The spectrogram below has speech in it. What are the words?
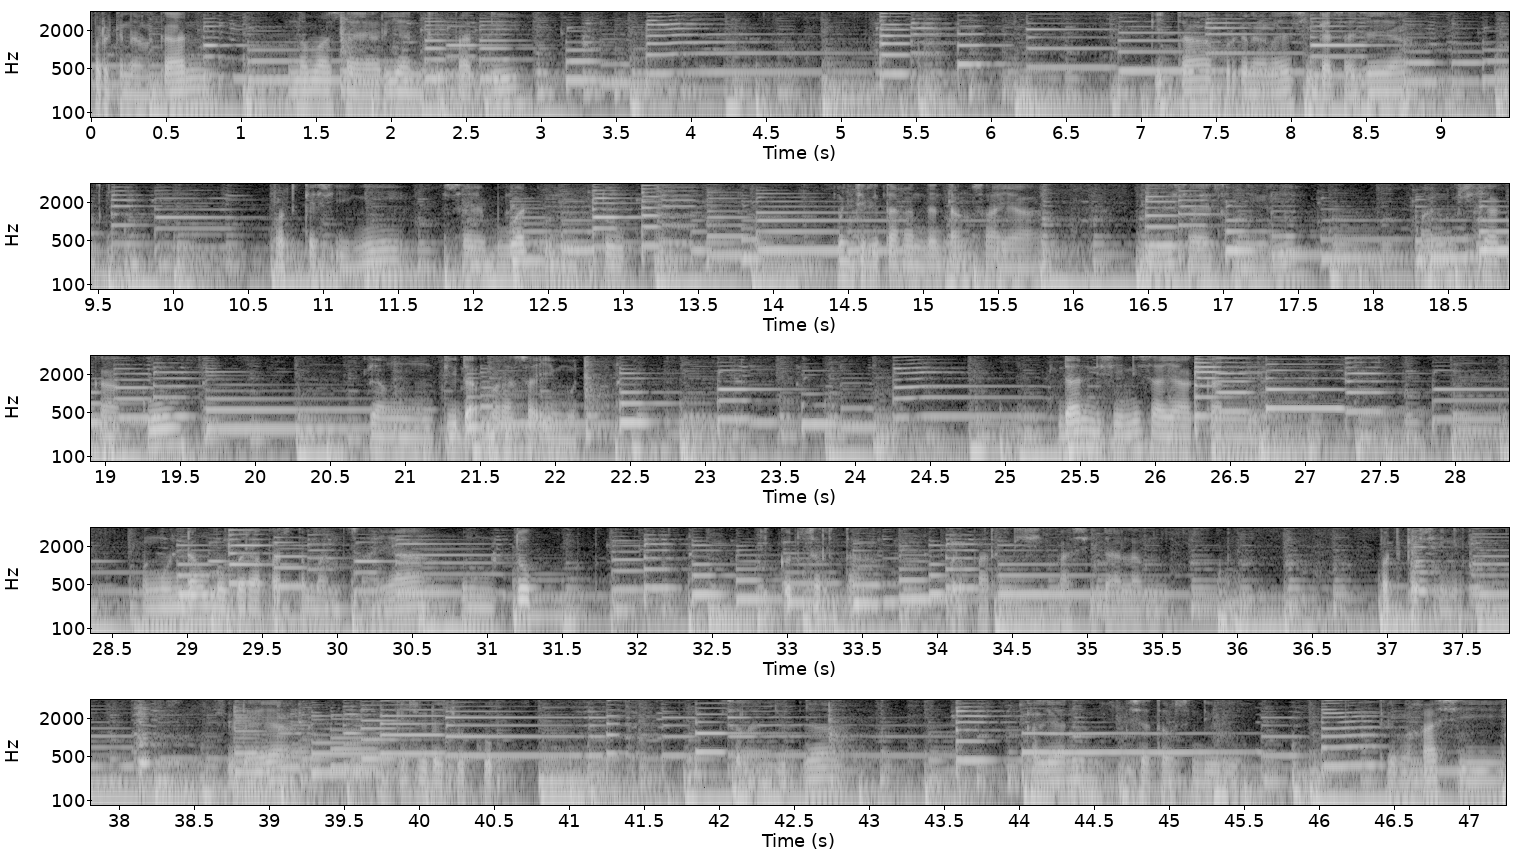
Perkenalkan, nama saya Rian Rifadli. Kita perkenalan singkat saja ya. Podcast ini saya buat untuk menceritakan tentang saya, diri saya sendiri, manusia kaku yang tidak merasa imut. Dan di sini saya akan mengundang beberapa teman saya untuk ikut serta berpartisipasi dalam podcast ini. Sudah ya, mungkin sudah cukup. Selanjutnya kalian bisa tahu sendiri. Terima kasih.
